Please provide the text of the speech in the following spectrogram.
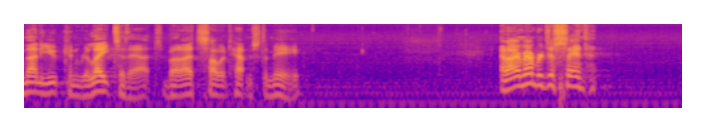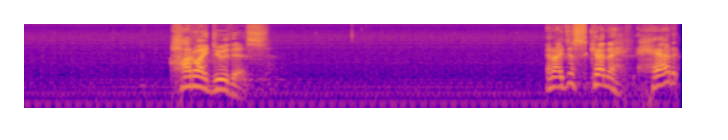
None of you can relate to that, but that's how it happens to me. And I remember just saying, How do I do this? And I just kind of had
